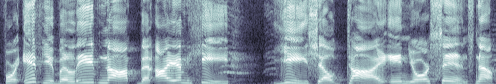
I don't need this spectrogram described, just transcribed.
For if you believe not that I am he, ye shall die in your sins. Now,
